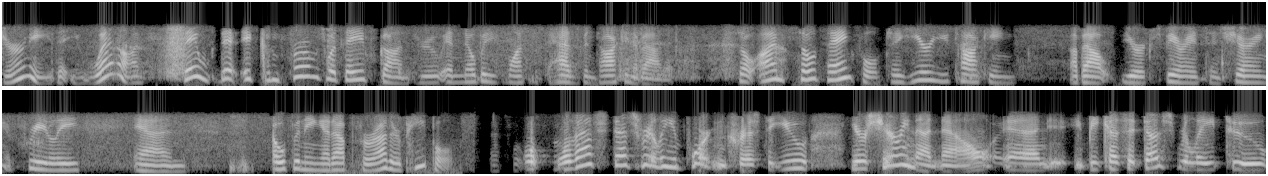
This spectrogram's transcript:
journey that you went on, they, they it confirms what they've gone through, and nobody wants has been talking about it. So I'm so thankful to hear you talking about your experience and sharing it freely and opening it up for other people. Well, well, that's that's really important, Kris. That you you're sharing that now, and because it does relate to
